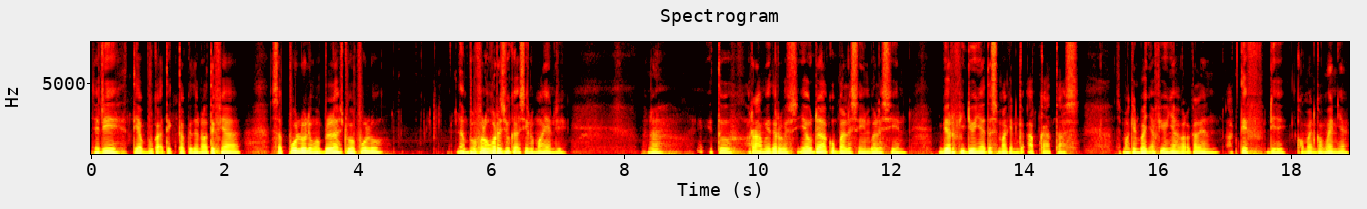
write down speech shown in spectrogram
Jadi tiap buka TikTok itu notifnya 10, 15, 20 nambah follower juga sih lumayan sih. Nah itu rame terus. Ya udah aku balesin balesin. Biar videonya itu semakin ke up ke atas. Semakin banyak viewnya kalau kalian aktif di komen-komennya.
